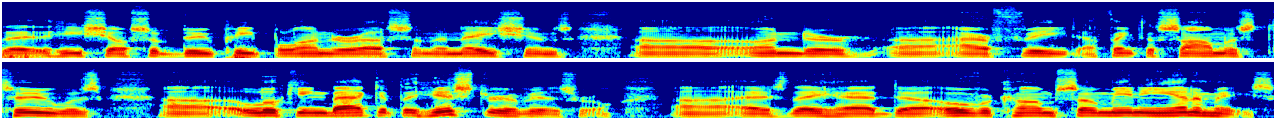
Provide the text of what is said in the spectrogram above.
that he shall subdue people under us and the nations under our feet. I think the psalmist, too, was looking back at the history of Israel as they had overcome so many enemies,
